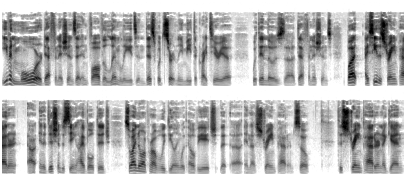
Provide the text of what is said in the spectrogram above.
even more definitions that involve the limb leads, and this would certainly meet the criteria within those uh, definitions. But I see the strain pattern uh, in addition to seeing high voltage, so I know I'm probably dealing with LVH that uh, in a strain pattern. So this strain pattern again,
